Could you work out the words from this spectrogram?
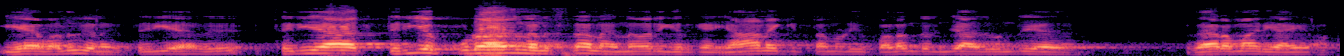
ஏன் வலு எனக்கு தெரியாது. தெரியா தெரியக்கூடாதுன்னு நினச்சி தான் நான் இன்ன வரைக்கும் இருக்கேன். யானைக்கு தன்னுடைய பலம் தெரிஞ்சால் அது வந்து வேற மாதிரி ஆயிரும்.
